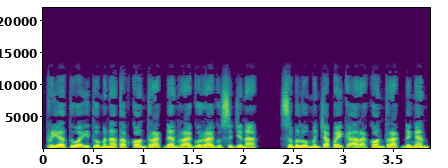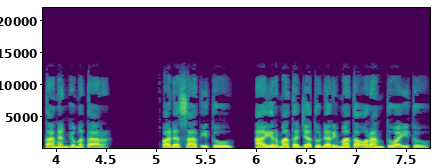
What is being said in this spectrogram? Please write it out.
Pria tua itu menatap kontrak dan ragu-ragu sejenak, sebelum mencapai ke arah kontrak dengan tangan gemetar. Pada saat itu, air mata jatuh dari mata orang tua itu.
